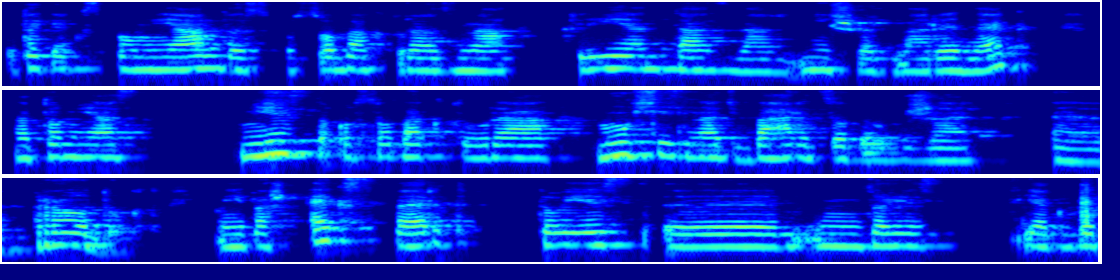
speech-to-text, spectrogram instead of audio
to tak jak wspomniałam, to jest osoba, która zna klienta, zna niszę, zna rynek, natomiast nie jest to osoba, która musi znać bardzo dobrze e, produkt, ponieważ ekspert to jest, y, to jest jakby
